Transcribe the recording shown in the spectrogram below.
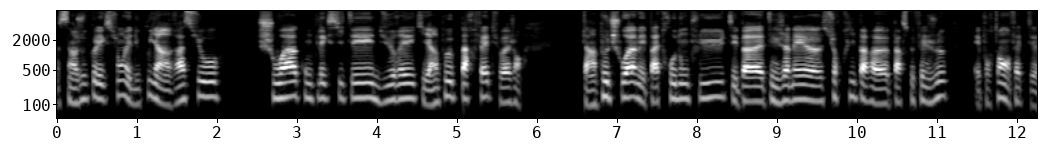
c'est un jeu de collection et du coup il y a un ratio choix, complexité, durée qui est un peu parfait, tu vois, genre t'as un peu de choix mais pas trop non plus, t'es pas t'es jamais euh, surpris par par ce que fait le jeu. Et pourtant en fait t'as-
